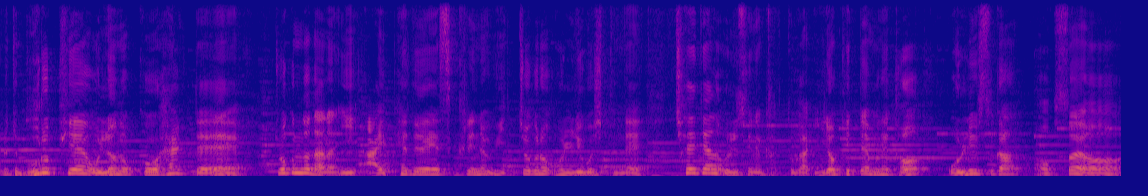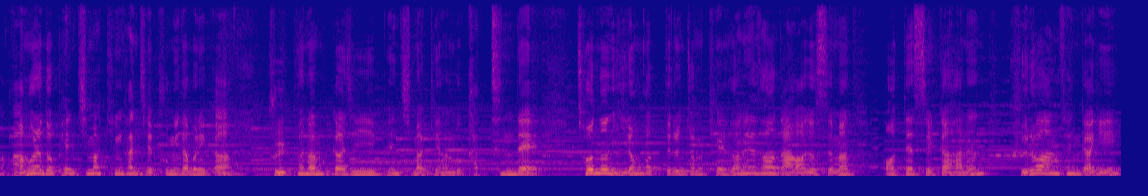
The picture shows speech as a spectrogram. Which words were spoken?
이렇게 무릎 위에 올려놓고 할 때 조금 더 나는 이 아이패드의 스크린을 위쪽으로 올리고 싶은데 최대한 올릴 수 있는 각도가 이렇기 때문에 더 올릴 수가 없어요. 아무래도 벤치마킹 한 제품이다 보니까 불편함까지 벤치마킹 한 것 같은데 저는 이런 것들은 좀 개선해서 나와줬으면 어땠을까 하는 그러한 생각이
